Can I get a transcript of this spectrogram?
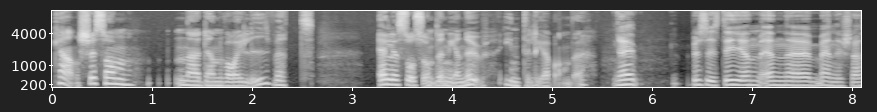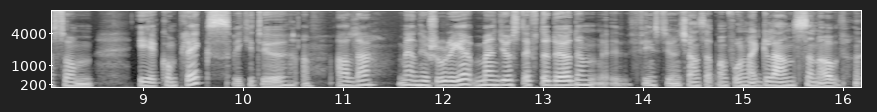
Kanske som när den var i livet, eller så som den är nu, inte levande. Nej, precis. Det är en, en eh, människa som är komplex, vilket ju alla människor är. Men just efter döden eh, finns det ju en chans att man får den här glansen av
